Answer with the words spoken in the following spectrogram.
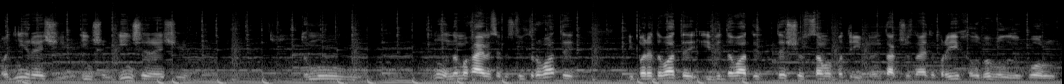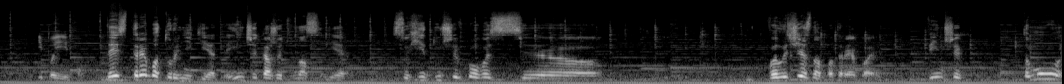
одні речі, іншим інші речі. Тому ну, намагаємося якось фільтрувати і передавати, і віддавати те, що саме потрібно. Не так, що знаєте, приїхали, вивели вгору і поїхали. Десь треба турнікети, інші кажуть, в нас є. Сухі душі в когось е- величезна потреба, в інших. Тому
